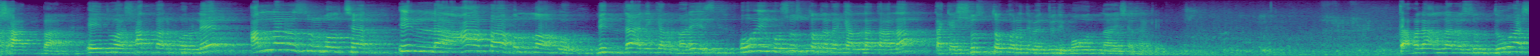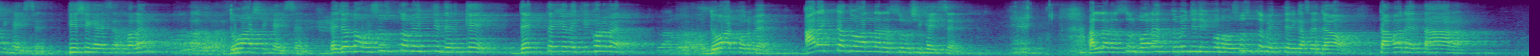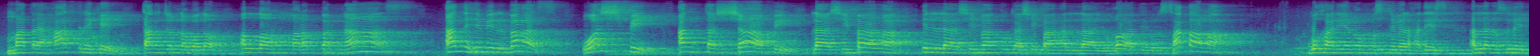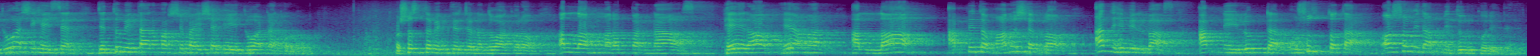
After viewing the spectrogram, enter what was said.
সাতবার। এই দোয়া সাতবার পড়লে আল্লাহ রাসূল বলছেন, ইল্লা আফাহুল্লাহু মিন মারিজ। ওই অসুস্থতা থেকে আল্লাহ তাআলা তাকে সুস্থ করে দিবেন যদি মউত না এসে থাকে। তাহলে আল্লাহ রসুল দোয়া শিখাইছেন। কি শিখাইছেন বলেন? দোয়া শিখাইছেন। এই জন্য অসুস্থ ব্যক্তিদেরকে দেখতে গেলে কি করবেন? দোয়া করবেন। আরেকটা দোয়া আল্লাহ রসুল শিখাইছেন। আল্লাহ রসুল বলেন, তুমি যদি কোনো অসুস্থ ব্যক্তির কাছে যাও, তাহলে তার মাথায় হাত রেখে তার জন্য বলো আল্লাহ রাব্বান নাস আদহিবিল বাস, ওয়াশফি আনতা শাফি, লা শিফাআ ইল্লা শিফাউকা শিফাআন লা ইউগাদিরু সাকামা। বুখারী এবং মুসলিমের হাদিস, আল্লাহ রাসূল এই দোয়া শিখাইছেন যে তুমি তার পাশে পাইসা এই দোয়াটা করো। অসুস্থ ব্যক্তির জন্য দোয়া করো আল্লাহ রাব্বান নাস, হে রব, হে আমার আল্লাহ আপনি তো মানুষের রব। আদহিবিল বাস আপনি এই লোকটার অসুস্থতা অসুবিধা আপনি দূর করে দেন।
